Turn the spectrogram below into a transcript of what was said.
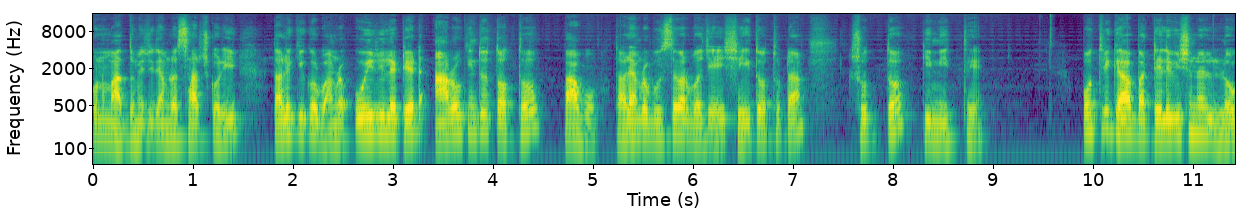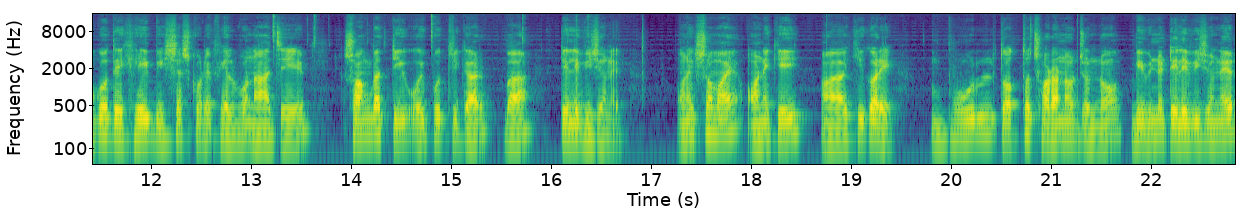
কোনো মাধ্যমে যদি আমরা সার্চ করি, তাহলে কি করব? আমরা ওই রিলেটেড আরও কিন্তু তথ্য পাবো। তাহলে আমরা বুঝতে পারব যে সেই তথ্যটা সত্য কি মিথ্যে। পত্রিকা বা টেলিভিশনের লোগো দেখেই বিশ্বাস করে ফেলব না যে সংবাদটি ওই পত্রিকার বা টেলিভিশনের। অনেক সময় অনেকেই কি করে? ভুল তথ্য ছড়ানোর জন্য বিভিন্ন টেলিভিশনের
